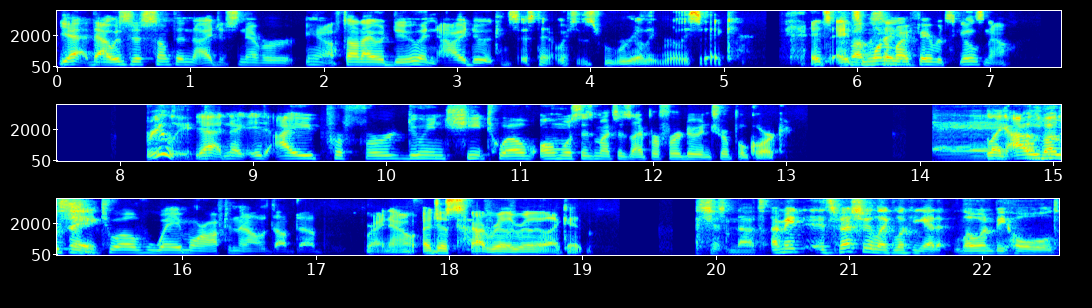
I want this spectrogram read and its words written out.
yeah, that was just something that I just never, you know, thought I would do, and now I do it consistent, which is really, really sick. It's it's one of my favorite skills now. really. Yeah, it, I prefer doing cheat twelve almost as much as I prefer doing triple cork. Like I was would about to use say, cheat twelve way more often than I will dub dub right now. I just I really, really like it. It's just nuts. I mean, especially like looking at it, lo and behold,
